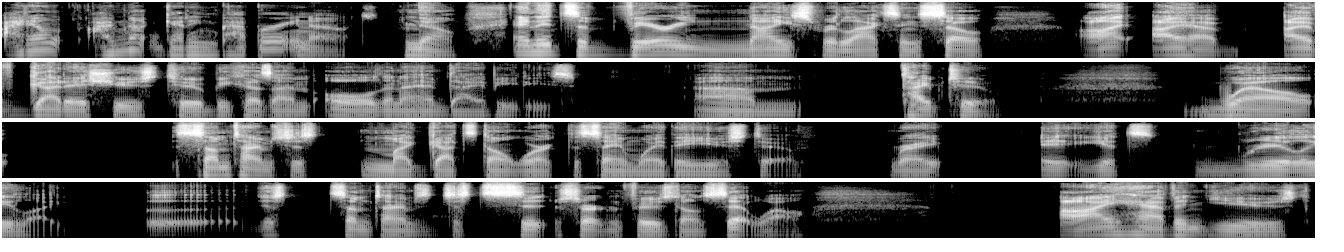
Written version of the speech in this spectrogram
I don't. I'm not getting peppery notes. No, and it's a very nice, relaxing. So, I I have I have gut issues too because I'm old and I have diabetes, um, type two. Well, sometimes just my guts don't work the same way they used to. Right? It gets really like just sometimes just sit, certain foods don't sit well. I haven't used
